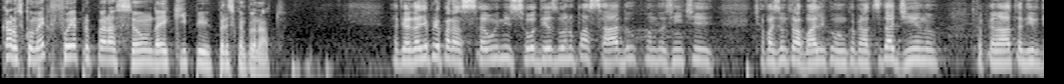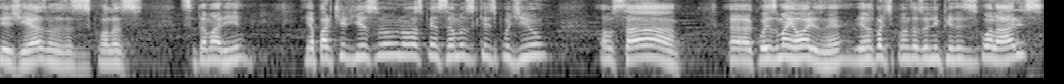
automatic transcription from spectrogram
Carlos, como é que foi a preparação da equipe para esse campeonato? Na verdade, a preparação iniciou desde o ano passado, quando a gente já fazia um trabalho com o Campeonato Cidadino, campeonato a nível de GESMA, das escolas de Santa Maria. E a partir disso, nós pensamos que eles podiam alçar uh, coisas maiores. Né? E nós participamos das Olimpíadas Escolares,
